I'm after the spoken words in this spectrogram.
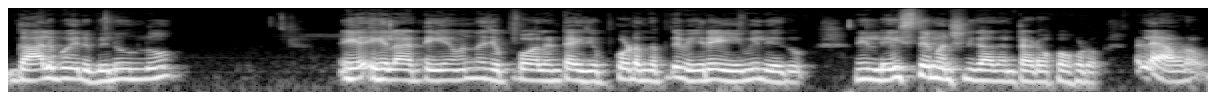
గాలిపోయిన బెలూన్లు ఇలాంటి ఏమన్నా చెప్పుకోవాలంటే అవి చెప్పుకోవడం తప్పితే వేరే ఏమీ లేదు. నేను లేస్తే మనిషిని కాదంటాడు ఒక్కొక్కడు. లేవడం.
